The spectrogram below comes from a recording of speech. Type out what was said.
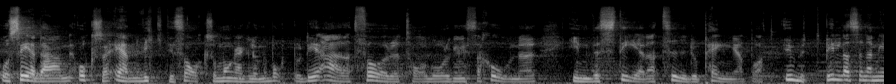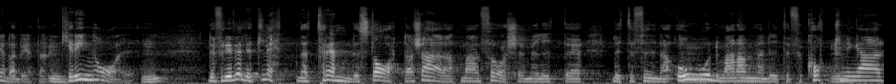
Och sedan också en viktig sak som många glömmer bort och det är att företag och organisationer investerar tid och pengar på att utbilda sina medarbetare kring AI. Därför det är väldigt lätt när trender startar så här att man för sig med lite, lite fina ord, man använder lite förkortningar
